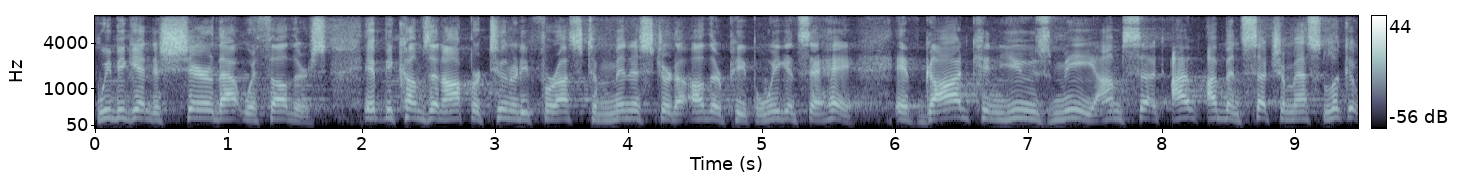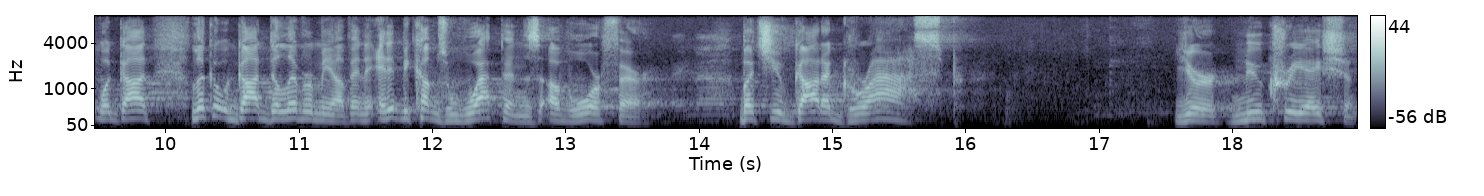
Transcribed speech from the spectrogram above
We begin to share that with others. It becomes an opportunity for us to minister to other people. We can say hey if god can use me i'm such i've, I've been such a mess. Look at what god look at what god delivered me of. And it becomes weapons of warfare. Amen. but you've got to grasp your new creation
